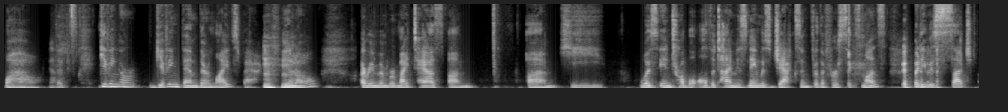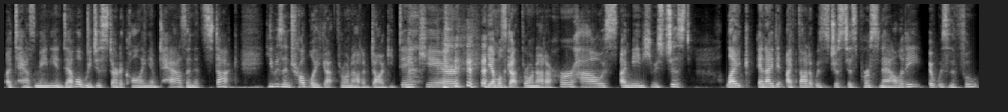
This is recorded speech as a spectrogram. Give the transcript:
Wow. Yeah. That's giving her giving them their lives back. Mhm. You know? I remember my Taz, um, um, he was in trouble all the time. His name was Jackson for the first six months, but he was such a Tasmanian devil. We just started calling him Taz and it stuck. He was in trouble. He got thrown out of doggy daycare. he almost got thrown out of her house. I mean, he was just like, and I, I thought it was just his personality. It was the food.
